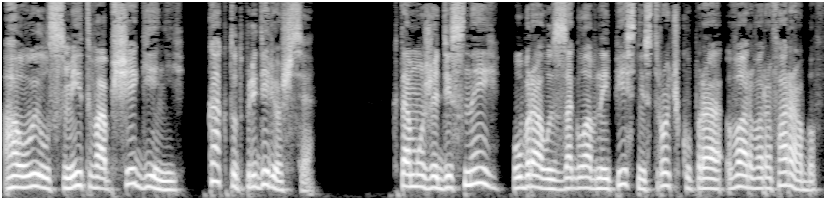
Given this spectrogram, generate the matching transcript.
А Уилл Смит вообще гений. Как тут придерешься? К тому же Дисней убрал из заглавной песни строчку про варваров-арабов.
